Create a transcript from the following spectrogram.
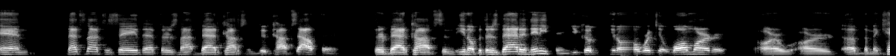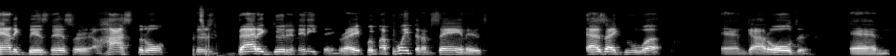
And that's not to say that there's not bad cops and good cops out there. There are bad cops and, you know, but there's bad in anything. You could, you know, work at Walmart or, or, or uh, the mechanic business or a hospital. There's bad and good in anything, right? But my point that I'm saying is, as I grew up and got older and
